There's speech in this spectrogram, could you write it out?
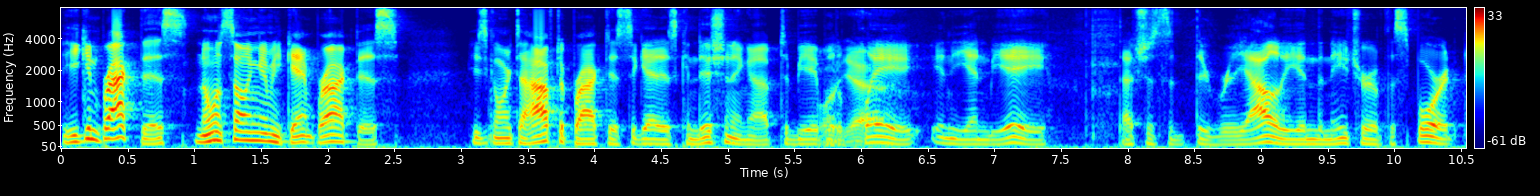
He can practice. No one's telling him he can't practice. He's going to have to practice to get his conditioning up to be able Well, to yeah. play in the NBA. That's just the reality and the nature of the sport.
